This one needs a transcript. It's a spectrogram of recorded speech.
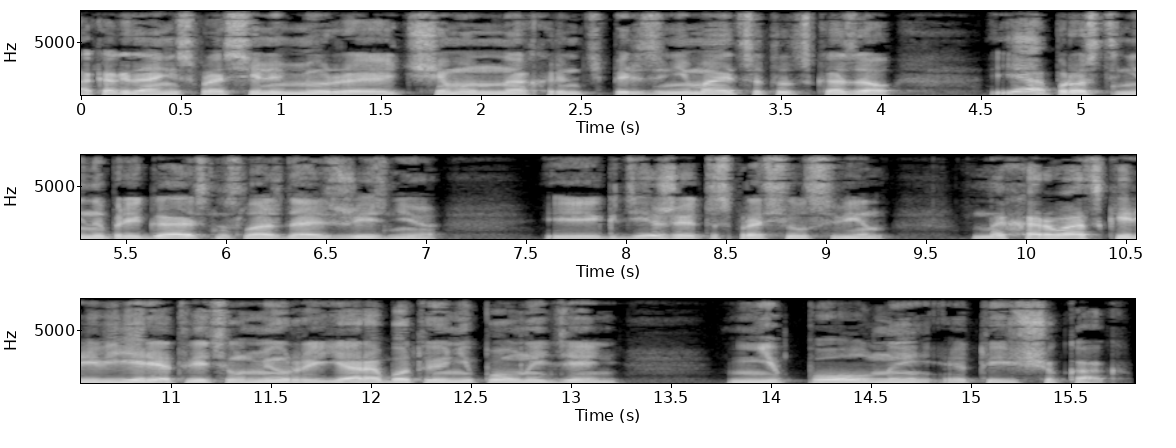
а когда они спросили Мюррея, чем он нахрен теперь занимается, тот сказал, «Я просто не напрягаюсь, наслаждаюсь жизнью». «И где же это?» – спросил Свин. «На Хорватской ривьере», – ответил Мюррей, – «я работаю не полный день». «Не полный? Это еще как?»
